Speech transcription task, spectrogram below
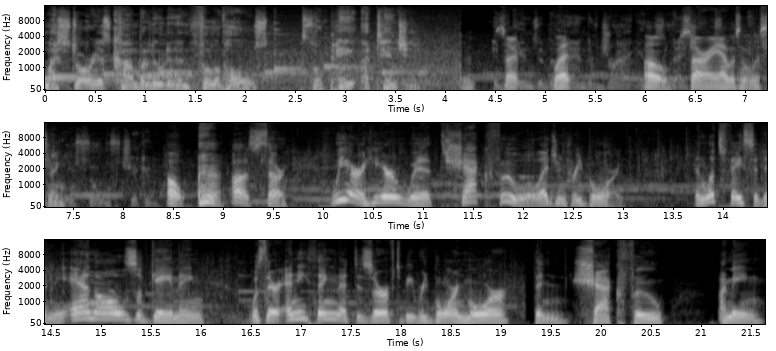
My story is convoluted and full of holes, so pay attention. It Sorry, begins in the what? dragons, Oh, sorry, I wasn't listening. Little Soul's chicken. Oh, oh, sorry. We are here with Shaq Fu, a legend reborn. And let's face it, in the annals of gaming, was there anything that deserved to be reborn more than Shaq Fu? I mean,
